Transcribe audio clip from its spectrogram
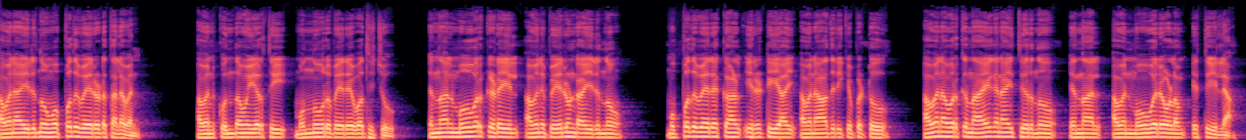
അവനായിരുന്നു മുപ്പത് പേരുടെ തലവൻ. അവൻ കുന്തമുയർത്തി മുന്നൂറ് പേരെ വധിച്ചു. എന്നാൽ മൂവർക്കിടയിൽ അവന് പേരുണ്ടായിരുന്നു. മുപ്പത് പേരെക്കാൾ ഇരട്ടിയായി അവൻ ആദരിക്കപ്പെട്ടു. അവൻ അവർക്ക് നായകനായി തീർന്നു എന്നാൽ അവൻ മൂവരോളം എത്തിയില്ല.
